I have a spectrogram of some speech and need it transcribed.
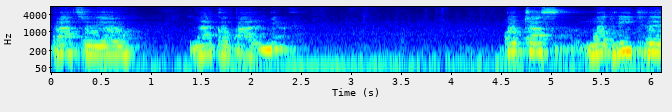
pracują na kopalniach. Podczas modlitwy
